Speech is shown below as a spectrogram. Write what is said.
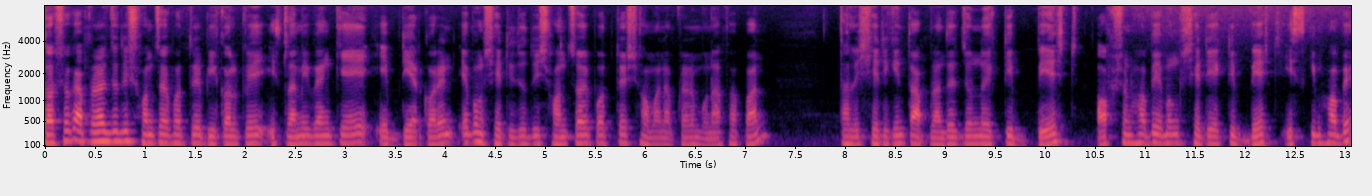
দর্শক, আপনারা যদি সঞ্চয়পত্রের বিকল্পে ইসলামী ব্যাংকে এফডিআর করেন এবং সেটি যদি সঞ্চয়পত্রের সমান আপনারা মুনাফা পান, তাহলে সেটি কিন্তু আপনাদের জন্য একটি বেস্ট অপশন হবে এবং সেটি একটি বেস্ট স্কিম হবে।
